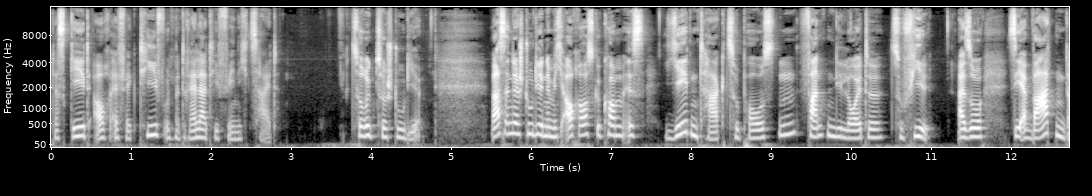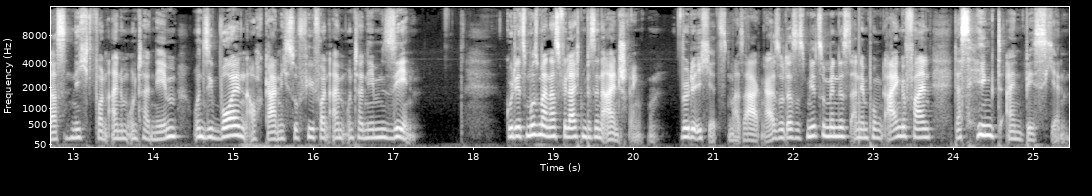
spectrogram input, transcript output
das geht auch effektiv und mit relativ wenig Zeit. Zurück zur Studie. Was in der Studie nämlich auch rausgekommen ist, jeden Tag zu posten, fanden die Leute zu viel. Also sie erwarten das nicht von einem Unternehmen und sie wollen auch gar nicht so viel von einem Unternehmen sehen. Gut, jetzt muss man das vielleicht ein bisschen einschränken, würde ich jetzt mal sagen. Also das ist mir zumindest an dem Punkt eingefallen, das hinkt ein bisschen.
